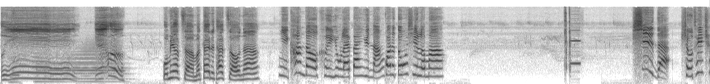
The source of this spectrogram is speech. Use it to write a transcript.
嗯，我们要怎么带着它走呢？你看到可以用来搬运南瓜的东西了吗？是的，手推车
